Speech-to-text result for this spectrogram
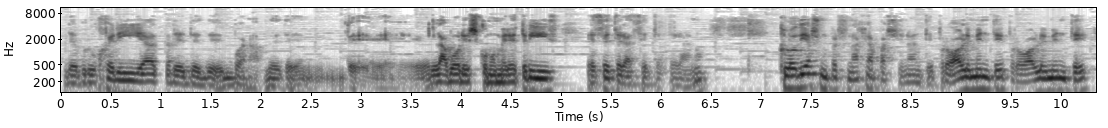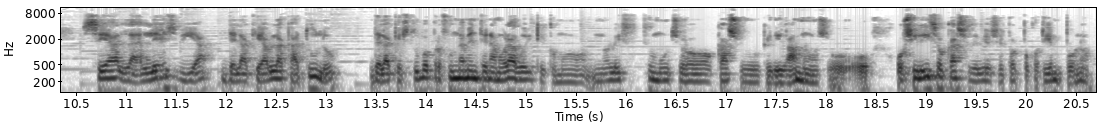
De brujería, de, de, bueno, de, labores como meretriz, etcétera, etcétera, ¿no? Clodia es un personaje apasionante. Probablemente, probablemente sea la lesbia de la que habla Catulo, de la que estuvo profundamente enamorado y que como no le hizo mucho caso, que digamos, o, si le hizo caso debió ser por poco tiempo, ¿no?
